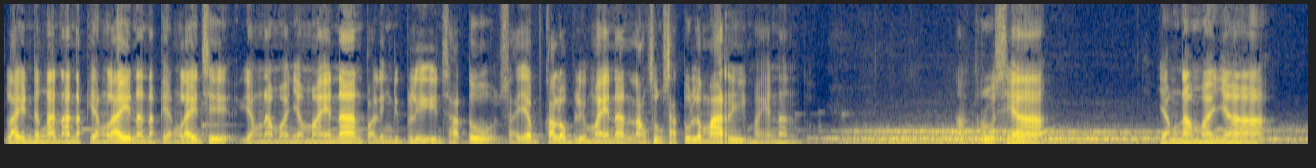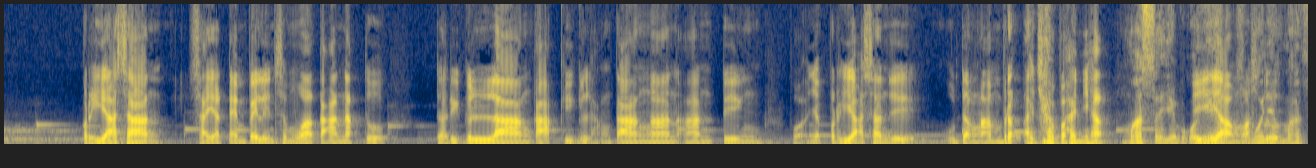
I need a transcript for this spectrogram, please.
Lain dengan anak yang lain, anak yang lain sih yang namanya mainan paling dibeliin satu. Saya kalau beli mainan langsung satu lemari mainan tuh. Nah terusnya yang namanya perhiasan saya tempelin semua ke anak tuh dari gelang kaki, gelang tangan, anting, pokoknya perhiasan sih udah ngambrek aja banyak. Emas aja pokoknya. Iya, emas semuanya tuh. emas.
